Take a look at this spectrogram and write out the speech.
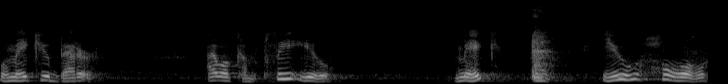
will make you better. I will complete you, make you whole.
